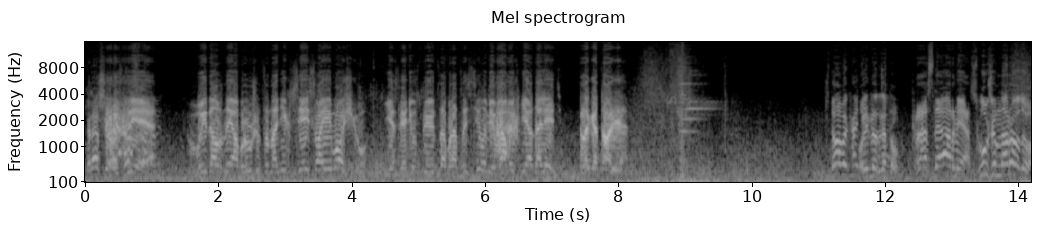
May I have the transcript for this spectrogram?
Хорошо. Быстрее! Вы должны обрушиться на них всей своей мощью. Если они успеют собраться с силами, вам их не одолеть. На готове. Что вы хотите? Пулемет готов. Красная армия, служим народу.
